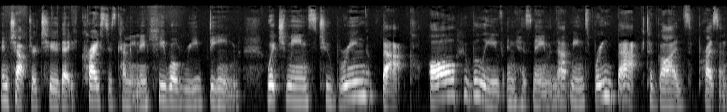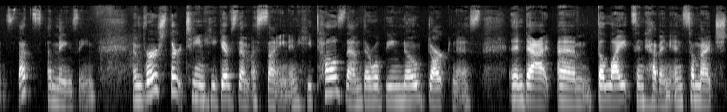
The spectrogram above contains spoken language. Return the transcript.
in chapter 2 that Christ is coming and he will redeem, which means to bring back all who believe in his name. And that means bring back to God's presence. That's amazing. In verse 13, he gives them a sign and he tells them there will be no darkness and that um, the lights in heaven, and so much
